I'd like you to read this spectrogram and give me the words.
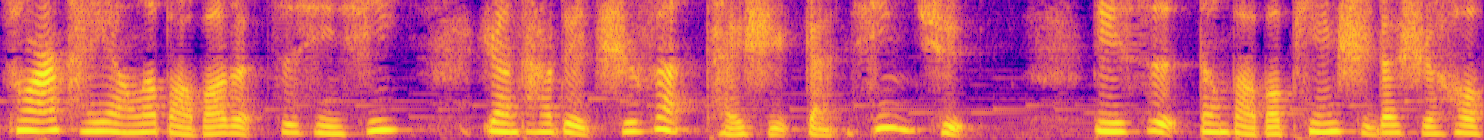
从而培养了宝宝的自信心，让他对吃饭开始感兴趣。第四，当宝宝偏食的时候，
